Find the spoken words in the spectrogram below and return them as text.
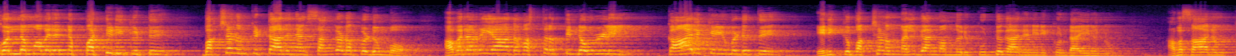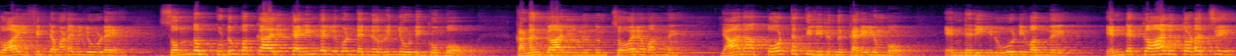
കൊല്ലം അവരെന്നെ പട്ടിണിക്കിട്ട് ഭക്ഷണം കിട്ടാതെ ഞാൻ സങ്കടപ്പെടുമ്പോൾ അവരറിയാതെ വസ്ത്രത്തിന്റെ ഉള്ളിൽ കാരക്കയും എടുത്ത് എനിക്ക് ഭക്ഷണം നൽകാൻ വന്നൊരു കൂട്ടുകാരൻ എനിക്കുണ്ടായിരുന്നു. അവസാനം ത്വായിഫിന്റെ മണലിലൂടെ സ്വന്തം കുടുംബക്കാർ കരിങ്കല്ലുകൊണ്ട് എന്നെ എറിഞ്ഞോടിക്കുമ്പോൾ കണങ്കാലിൽ നിന്നും ചോര വന്ന് ഞാൻ ആ തോട്ടത്തിലിരുന്ന് കരയുമ്പോൾ എന്റെ അരിയിൽ ഓടി വന്ന് എന്റെ കാൽ തുടച്ച്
